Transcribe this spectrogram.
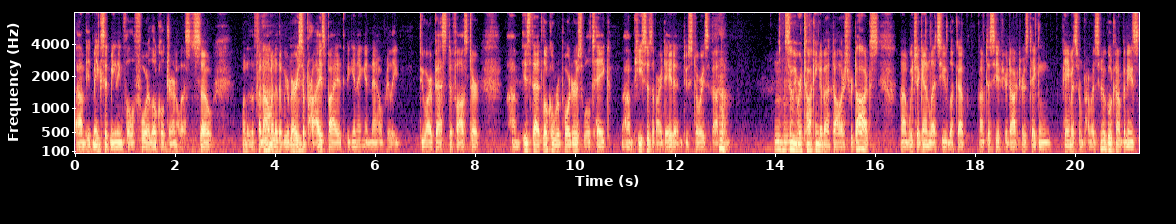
um, it makes it meaningful for local journalists. So, one of the phenomena Ah, that we were very surprised by at the beginning and now really do our best to foster um, is that local reporters will take um, pieces of our data and do stories about them. So, we were talking about Dollars for Docs, um, which again lets you look up um, to see if your doctor is taking payments from pharmaceutical companies.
